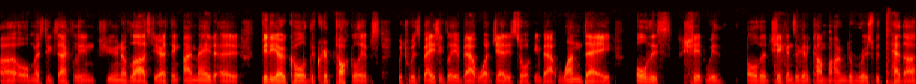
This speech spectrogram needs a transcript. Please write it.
uh, almost exactly in June of last year, I think I made a video called the Cryptocalypse, which was basically about what Jet is talking about. One day, all this shit with all the chickens are going to come home to roost with Tether,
